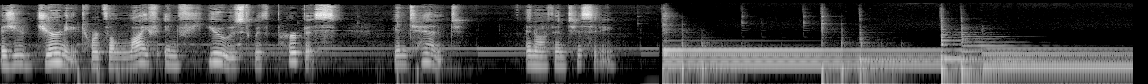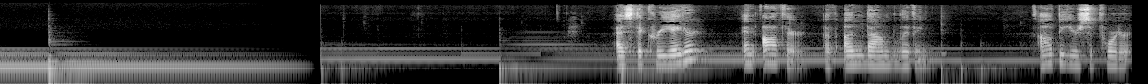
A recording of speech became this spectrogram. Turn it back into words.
as you journey towards a life infused with purpose, intent, and authenticity. As the creator and author of Unbound Living, I'll be your supporter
